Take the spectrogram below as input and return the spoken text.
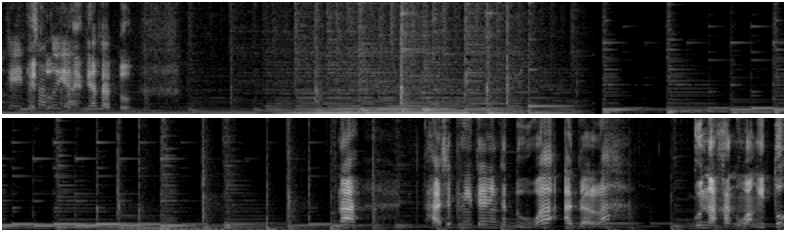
Oke itu, satu ya. penelitian satu hasil penelitian yang kedua adalah gunakan uang itu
